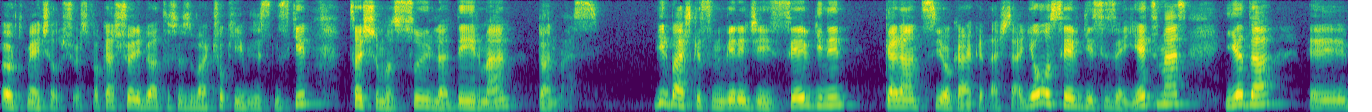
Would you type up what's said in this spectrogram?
örtmeye çalışıyoruz. Fakat şöyle bir atasözü var çok iyi bilirsiniz ki taşıma suyla değirmen dönmez. Bir başkasının vereceği sevginin garantisi yok arkadaşlar. Ya o sevgi size yetmez ya da e,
